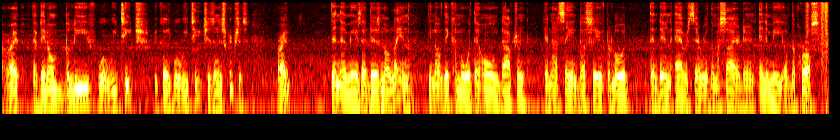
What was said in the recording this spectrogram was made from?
All right? If they don't believe what we teach, because what we teach is in the scriptures, right? Then that means that there's no light in them. You know, if they come in with their own doctrine, they're not saying, Thus saith the Lord, then they're an adversary of the Messiah. They're an enemy of the cross.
